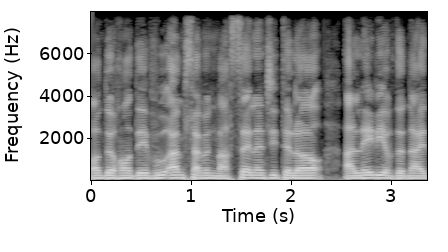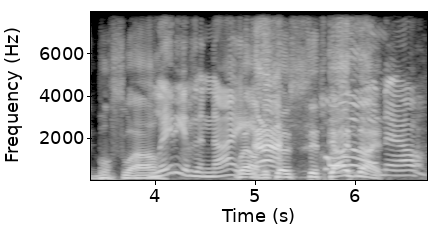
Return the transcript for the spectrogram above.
on the rendezvous. I'm Simon Marcel, Angi Taylor, a lady of the night. Bonsoir. Lady of the night. well, ah! because it's Hold guys' night. now.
